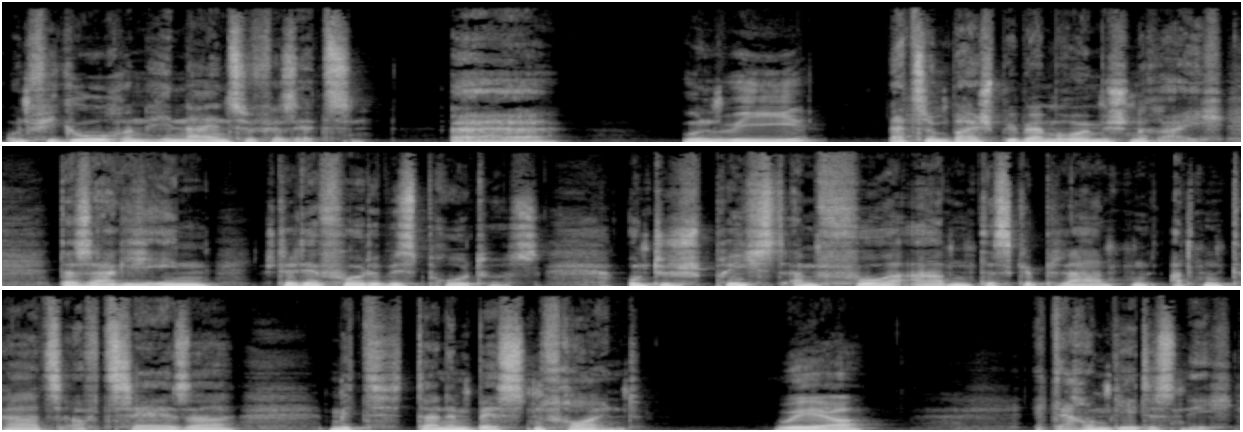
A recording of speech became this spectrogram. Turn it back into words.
und Figuren hineinzuversetzen. Aha. Und wie? Na, zum Beispiel beim Römischen Reich. Da sage ich Ihnen, stell dir vor, du bist Brutus und du sprichst am Vorabend des geplanten Attentats auf Cäsar mit deinem besten Freund. Wer? Darum geht es nicht.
